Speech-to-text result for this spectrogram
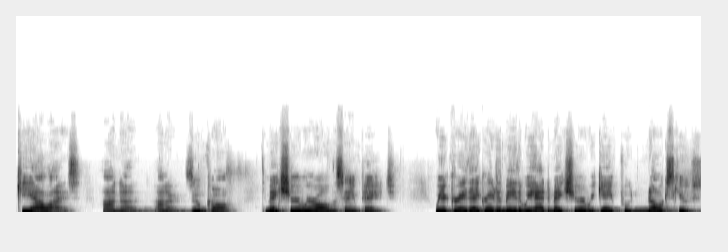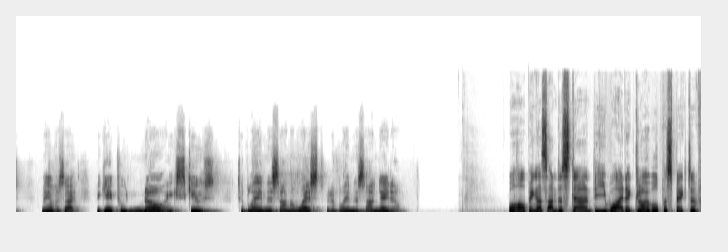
key allies on a, on a Zoom call to make sure we were all on the same page. We agreed, they agreed with me that we had to make sure we gave Putin no excuse. Let me emphasize, we gave Putin no excuse to blame this on the West or to blame this on NATO. Well, helping us understand the wider global perspective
